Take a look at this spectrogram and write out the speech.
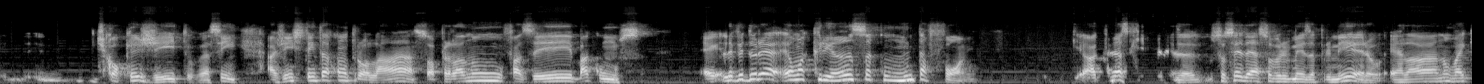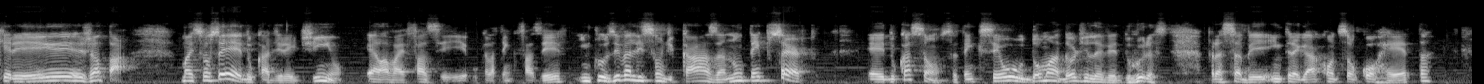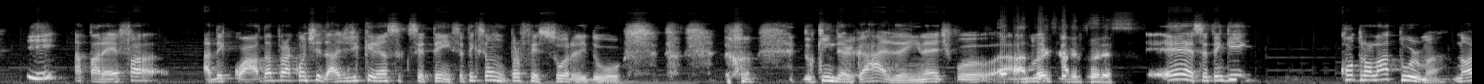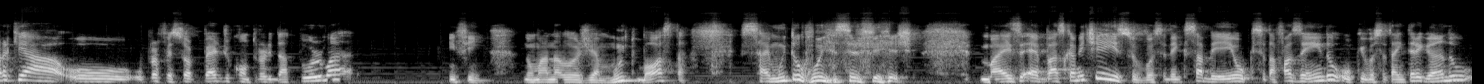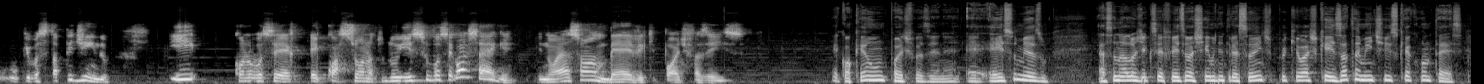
de qualquer jeito. Assim, a gente tenta controlar só para ela não fazer bagunça. É, levedura é uma criança com muita fome. A criança que, se você der a sobremesa primeiro, ela não vai querer jantar. Mas se você educar direitinho, ela vai fazer o que ela tem que fazer, inclusive a lição de casa, num tempo certo. É educação. Você tem que ser o domador de leveduras para saber entregar a condição correta e a tarefa adequada para a quantidade de crianças que você tem. Você tem que ser um professor ali do, do, do kindergarten, né? Tipo, domador de leveduras. É, você tem que controlar a turma. Na hora que a, o, o professor perde o controle da turma, enfim, numa analogia muito bosta, sai muito ruim a cerveja. Mas é basicamente isso. Você tem que saber o que você está fazendo, o que você está entregando, o que você está pedindo. E quando você equaciona tudo isso, você consegue. E não é só a Ambev que pode fazer isso. É qualquer um pode fazer, né? É, é isso mesmo. Essa analogia que você fez eu achei muito interessante porque eu acho que é exatamente isso que acontece.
